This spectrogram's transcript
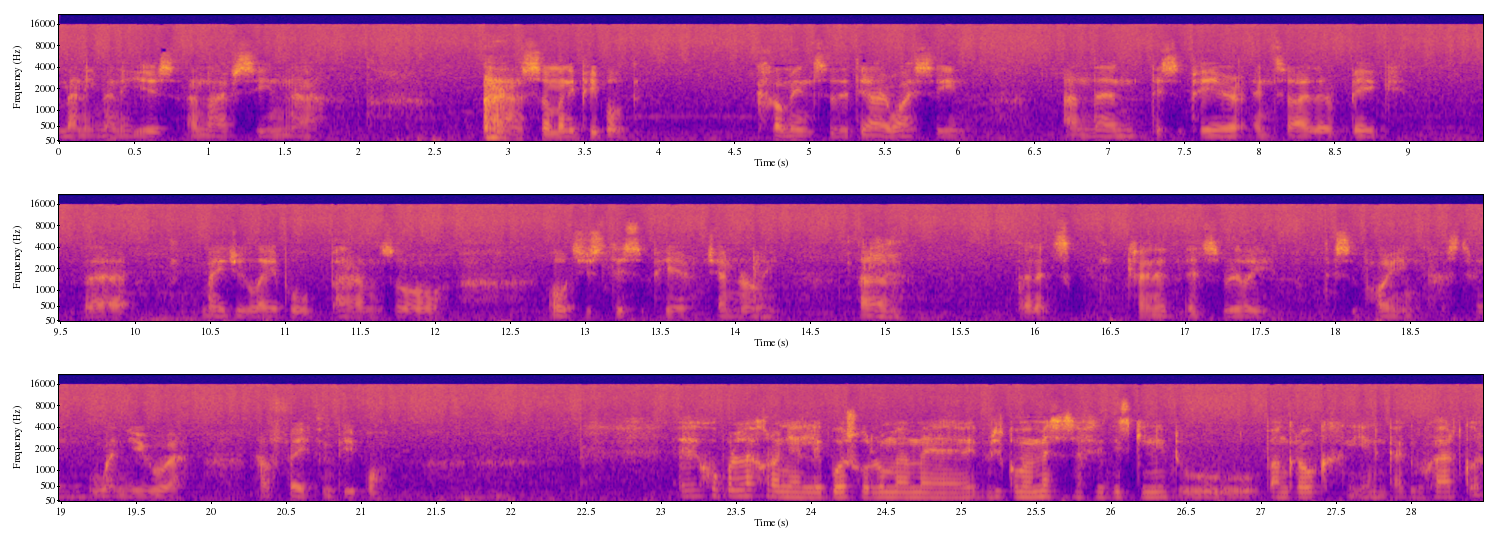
many many years, and I've seen uh, so many people come into the DIY scene and then disappear into either big uh, major label bands or or just disappear generally, um, and it's kind of it's really disappointing when you uh, have faith in people. Έχω πολλά χρόνια λέει, που ασχολούμαι με, βρίσκομαι μέσα σε αυτή τη σκηνή του punk rock γενικά και του hardcore.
